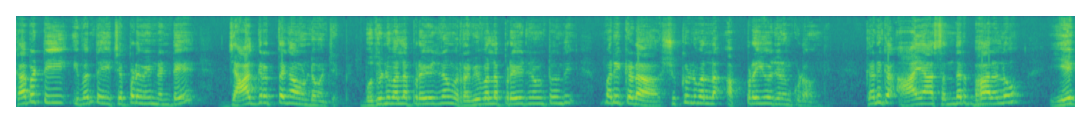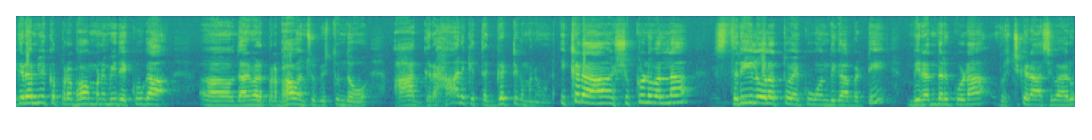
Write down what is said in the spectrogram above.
కాబట్టి ఇవంతా చెప్పడం ఏంటంటే జాగ్రత్తగా ఉండమని చెప్పి. బుధుని వల్ల ప్రయోజనం రవి వల్ల ప్రయోజనం ఉంటుంది. మరి ఇక్కడ శుక్రుని వల్ల అప్రయోజనం కూడా ఉంది. కనుక ఆయా సందర్భాలలో ఏ గ్రహం యొక్క ప్రభావం మన మీద ఎక్కువగా దానివల్ల ప్రభావం చూపిస్తుందో ఆ గ్రహానికి తగ్గట్టుగా మనం ఉండాలి. ఇక్కడ శుక్రుని వల్ల స్త్రీలోలత్వం ఎక్కువ ఉంది కాబట్టి మీరందరూ కూడా వృశ్చిక రాశి వారు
